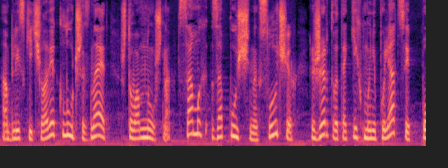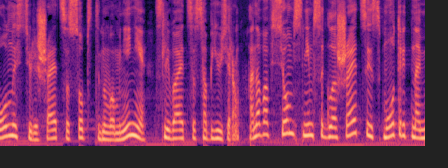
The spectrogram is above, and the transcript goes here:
а близкий человек лучше знает, что вам нужно. В самых запущенных случаях жертва таких манипуляций полностью лишается собственного мнения, сливается с абьюзером. Она во всем с ним соглашается и смотрит на мир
